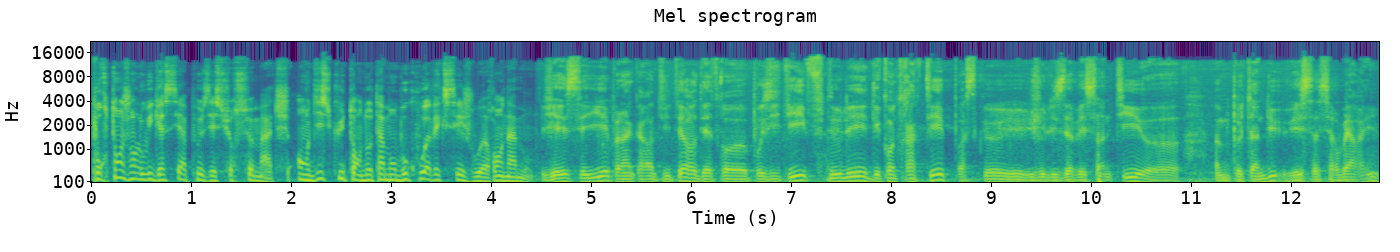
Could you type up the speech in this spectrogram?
Pourtant, Jean-Louis Gasset a pesé sur ce match, en discutant notamment beaucoup avec ses joueurs en amont. J'ai essayé pendant 48 heures d'être positif, de les décontracter parce que je les avais sentis euh, un peu tendus et ça servait à rien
